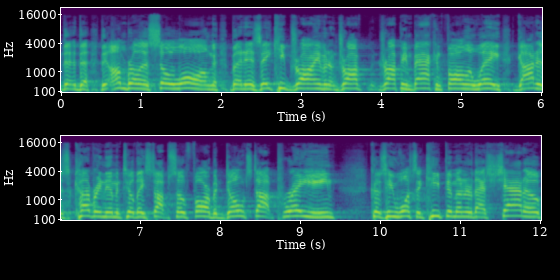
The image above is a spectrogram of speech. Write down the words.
the, the, the umbrella is so long, but as they keep drawing drop, dropping back and falling away, God is covering them until they stop so far. But don't stop praying because he wants to keep them under that shadow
